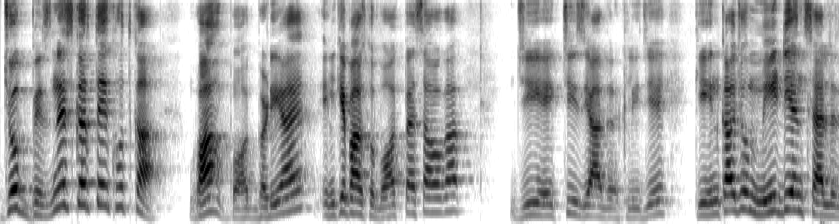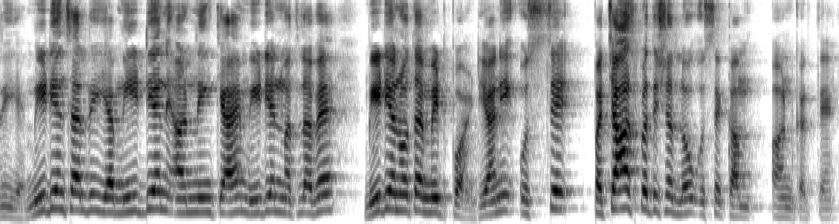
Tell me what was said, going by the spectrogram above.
जो बिज़नेस करते हैं खुद का। वाह, बहुत बढ़िया है। इनके पास तो बहुत पैसा होगा। जी, एक चीज़ याद रख लीजिए कि इनका जो मीडियन सैलरी है मीडियन सैलरी या मीडियन अर्निंग क्या है? मीडियन मतलब है मीडियन होता है मिड पॉइंट, यानी उससे 50 प्रतिशत लोग उससे कम अर्न करते हैं।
